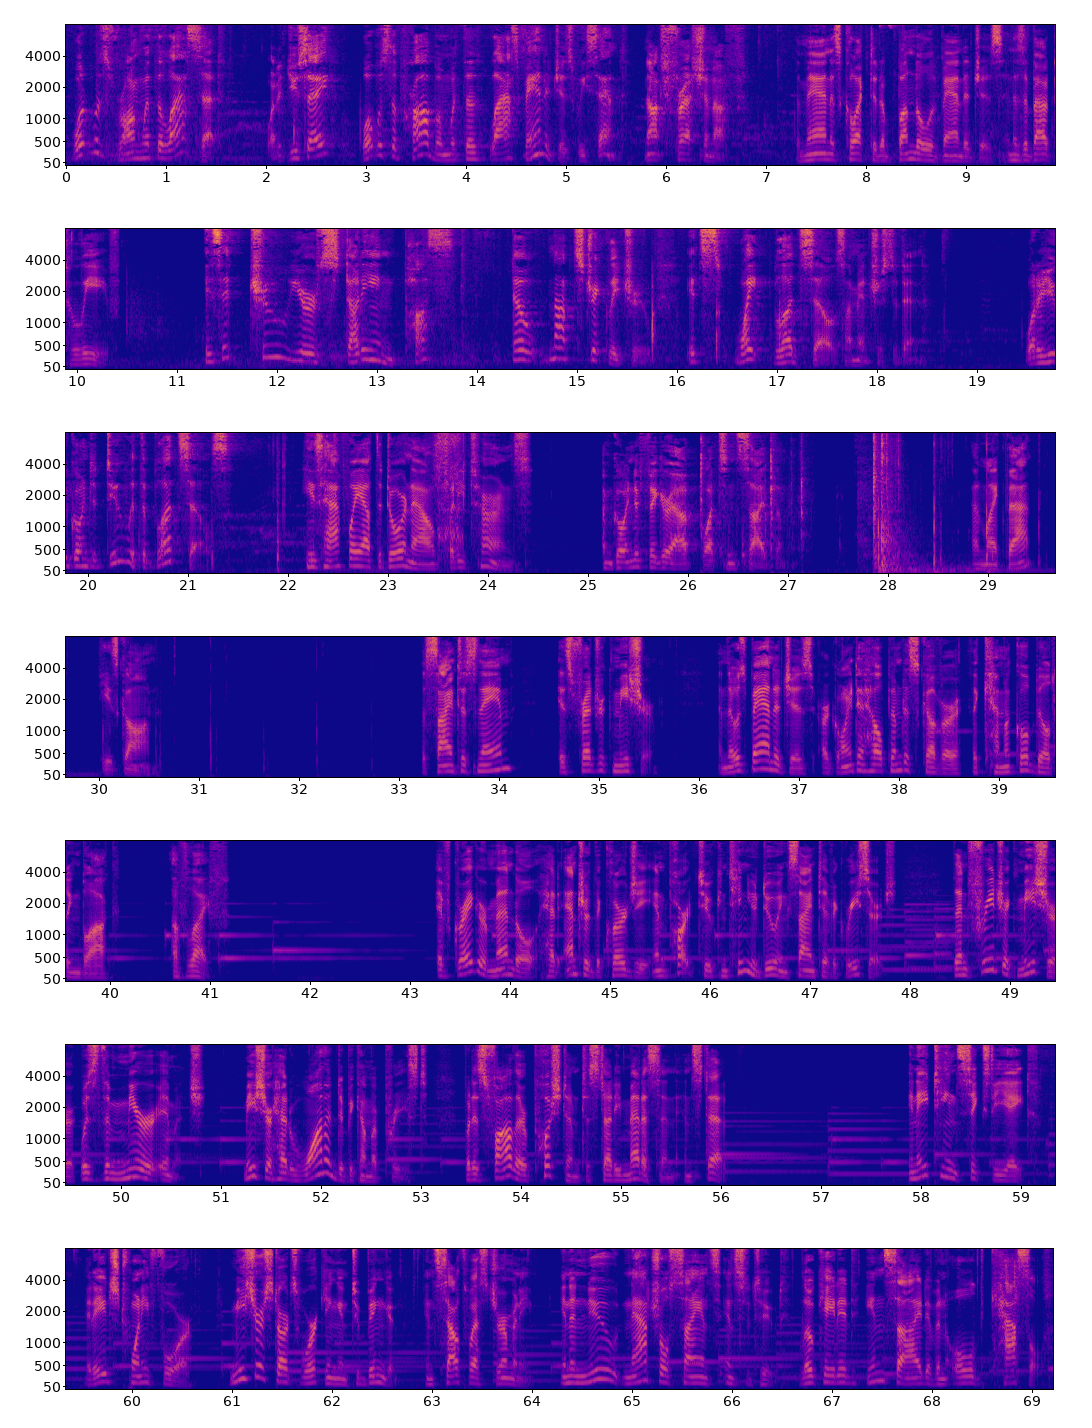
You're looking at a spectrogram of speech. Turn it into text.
What was wrong with the last set? What did you say? What was the problem with the last bandages we sent? Not fresh enough. The man has collected a bundle of bandages and is about to leave. Is it true you're studying pus? No, not strictly true. It's white blood cells I'm interested in. What are you going to do with the blood cells? He's halfway out the door now, but he turns. I'm going to figure out what's inside them. And like that, he's gone. The scientist's name is Frederick Miescher, and those bandages are going to help him discover the chemical building block of life. If Gregor Mendel had entered the clergy in part to continue doing scientific research, then Friedrich Miescher was the mirror image. Miescher had wanted to become a priest, but his father pushed him to study medicine instead. In 1868, at age 24, Miescher starts working in Tübingen, in southwest Germany, in a new natural science institute located inside of an old castle.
